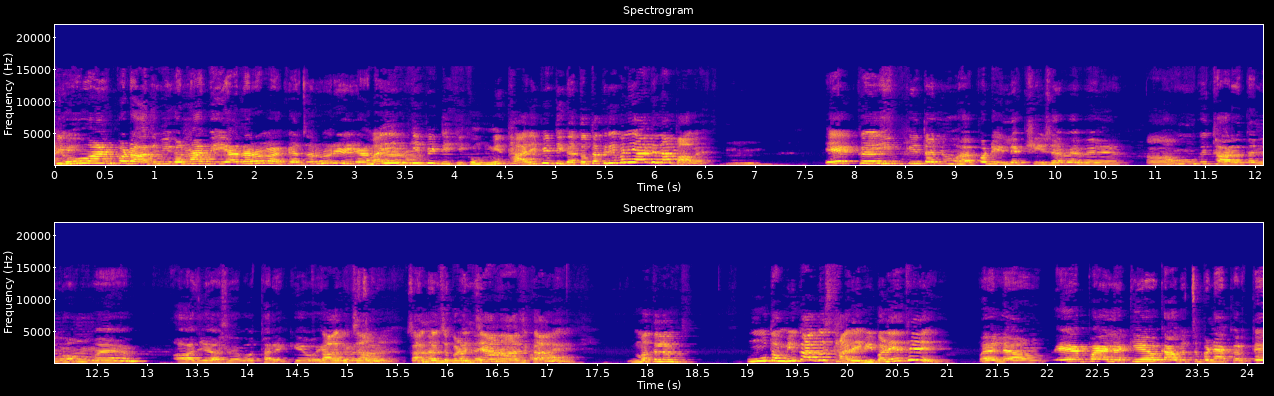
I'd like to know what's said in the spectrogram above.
की क्यों अनपढ़ आदमी को ना भी याद रहे क्या ज़रूरी है मैं इनकी पीढ़ी की कहूँगी थारी पीढ़ी का तो तकरीबन याद ना पावे। हम्म। एक इनकी तनु है पढ़ी लिखी से वे वे। हाँ। की थारे तनु हम मैं आज ऐसे वो थारे के हो कागजा में कागज़ बन जा आजकल मतलब ऊ तो मी कागज़ थारे भी बने थे। पहले ए पहले के कागज़ बना करते।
